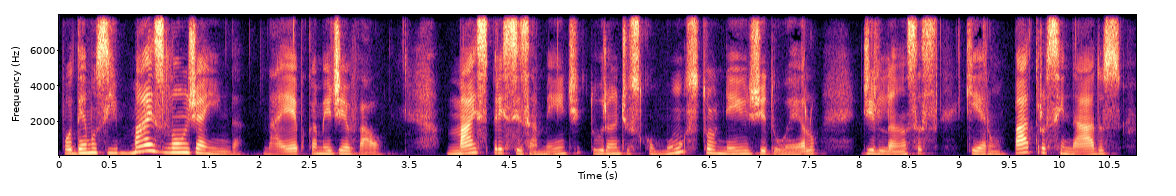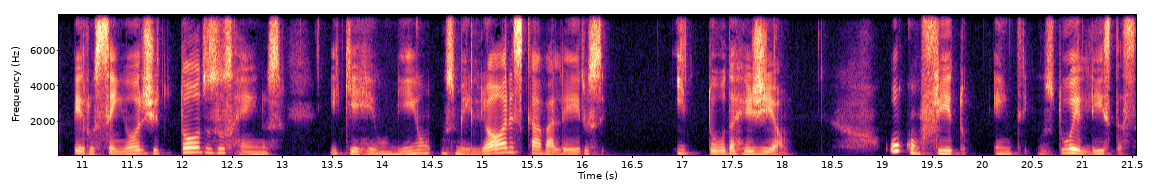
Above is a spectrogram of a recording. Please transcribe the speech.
Podemos ir mais longe ainda, na época medieval, mais precisamente durante os comuns torneios de duelo de lanças que eram patrocinados pelos senhores de todos os reinos e que reuniam os melhores cavaleiros e toda a região. O conflito entre os duelistas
